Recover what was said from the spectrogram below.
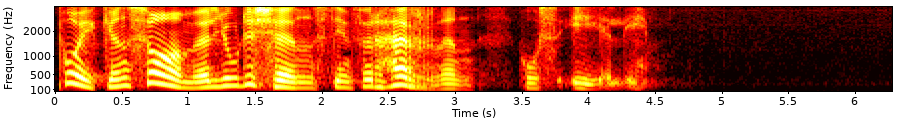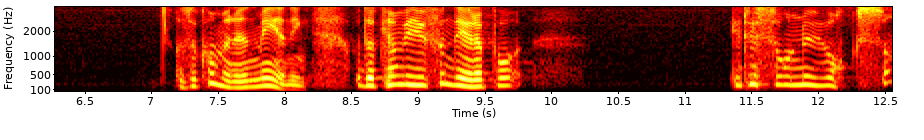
Pojken Samuel gjorde tjänst inför Herren hos Eli. Och så kommer en mening och då kan vi ju fundera på, är det så nu också?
